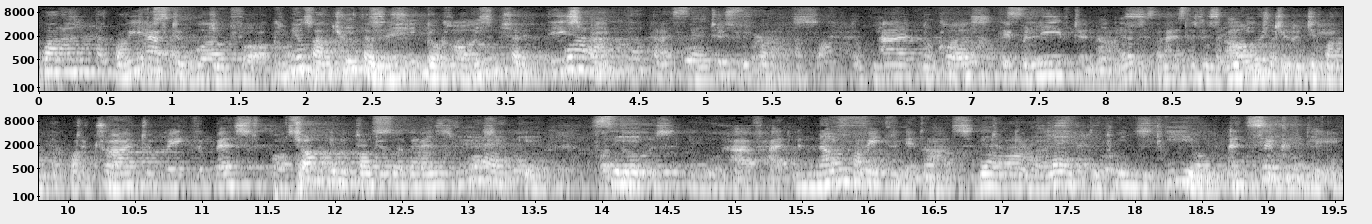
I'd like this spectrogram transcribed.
44 seggi. Il mio partito è riuscito a vincere 43 seggi su 44, quindi non sarebbe stato meglio vincere tutti 44. Ciò che vi posso garantire è che se have had enough faith in us verrà eletto, quindi io and secondly,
